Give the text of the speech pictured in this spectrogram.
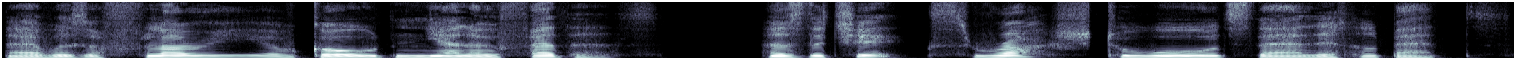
There was a flurry of golden yellow feathers as the chicks rushed towards their little beds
